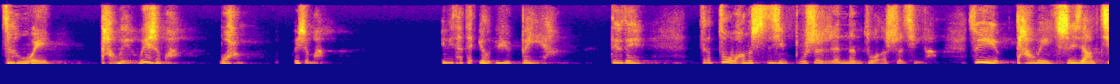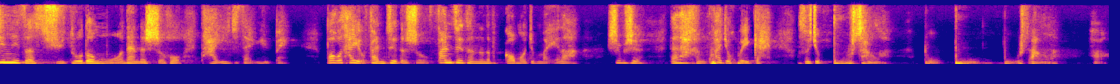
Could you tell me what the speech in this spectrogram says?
成为大卫？为什么王？为什么？因为他得要预备呀，对不对？这个做王的事情不是人能做的事情啊。所以大卫实际上经历着许多的磨难的时候，他一直在预备，包括他有犯罪的时候，犯罪可能的高模就没了，是不是？但他很快就悔改，所以就补上了，补补补上了，好，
